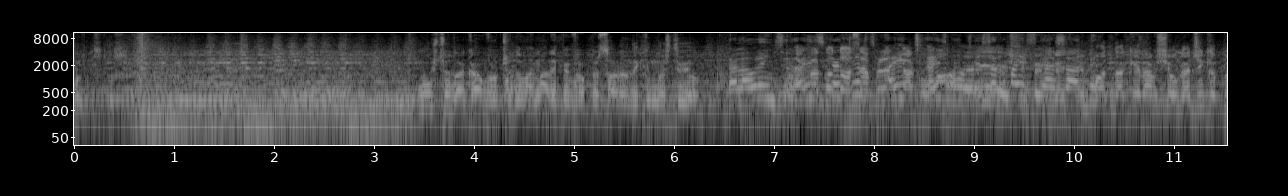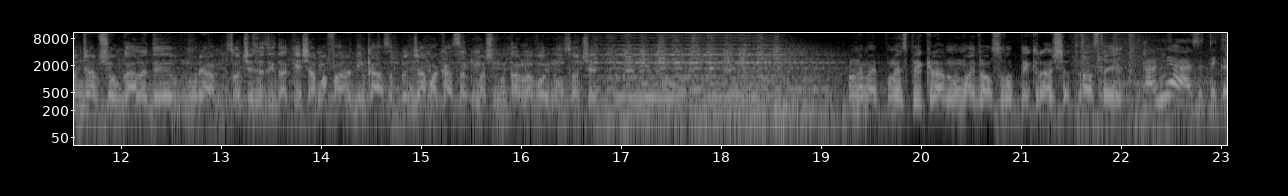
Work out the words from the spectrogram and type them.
mult spus. Nu știu dacă am vreo ciudă mai mare pe vreo persoană decât mă știu eu. Dar, Laurențiu, Ai aici făcut-o că să ce- plâng aici, acum. aici de ce să nu E, mai și pe fie mine. așa? Ce, poate Dacă eram și eu gagică, plângeam și eu în gală de muream. Sau ce să zic, dacă ieșeam afară din casă, plângeam acasă acum și mă uitam la voi, nu? Sau ce? Nu ne mai puneți pe ecran, nu mai vreau să văd pe ecran și at- asta e. Calmează-te, că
